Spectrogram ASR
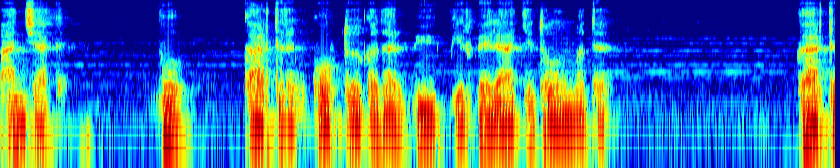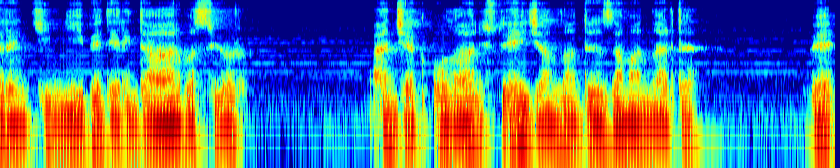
Ancak bu Carter'ın korktuğu kadar büyük bir felaket olmadı. Carter'ın kimliği bedeninde ağır basıyor. Ancak olağanüstü heyecanlandığı zamanlarda ve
